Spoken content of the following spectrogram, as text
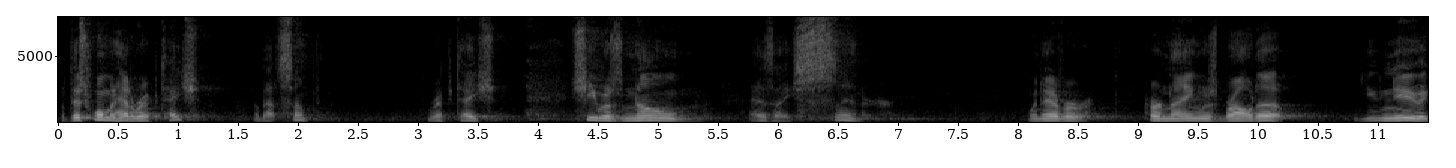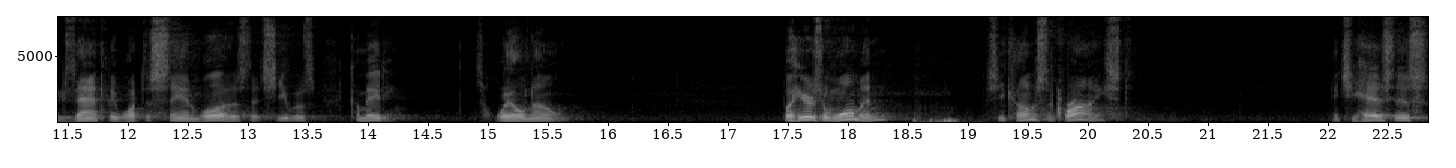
But this woman had a reputation about something. Reputation. She was known as a sinner. Whenever her name was brought up, you knew exactly what the sin was that she was committing. It's well known. But here's a woman she comes to Christ and she has this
